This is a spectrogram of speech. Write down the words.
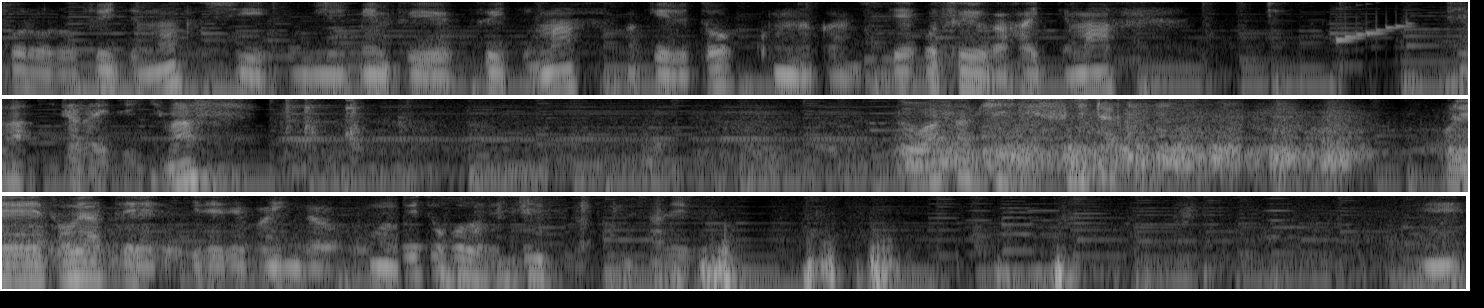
とろろついてますし、ここにめんつゆついてます。開けるとこんな感じでおつゆが入ってます。では、いただいていきます。とわさび入れすぎたかなこれどうやって入れればいいんだろう。こういうところでセンスが試される。ね。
